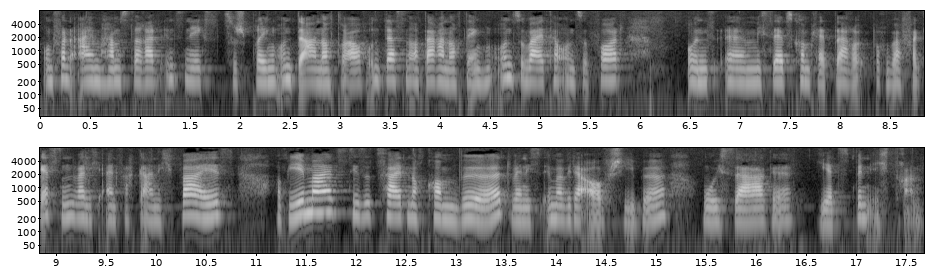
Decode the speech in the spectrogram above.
und von einem Hamsterrad ins nächste zu springen und da noch drauf und das noch, daran noch denken und so weiter und so fort und äh, mich selbst komplett darüber vergessen, weil ich einfach gar nicht weiß, ob jemals diese Zeit noch kommen wird, wenn ich es immer wieder aufschiebe, wo ich sage, jetzt bin ich dran.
